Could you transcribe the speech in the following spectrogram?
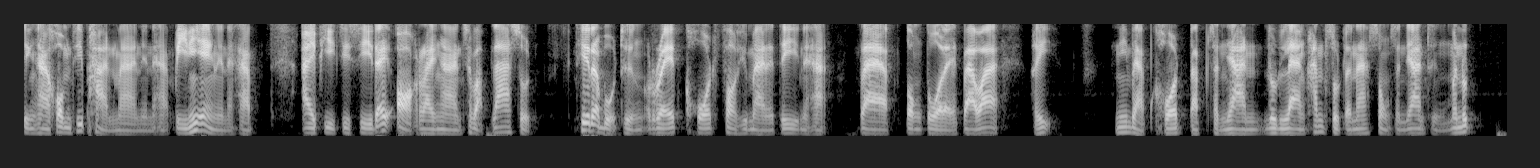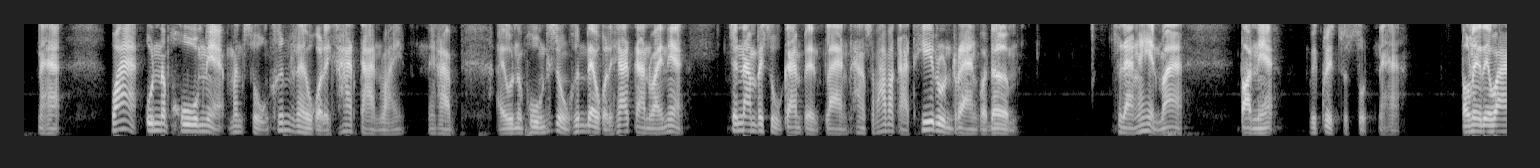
สิงหาคมที่ผ่านมาเนี่ยนะฮะปีนี้เองเนี่ยนะครับ IPCC ได้ออกรายงานฉบับล่าสุด ที่ระบุถึง Red Code for Humanity นะฮะแปลตรงตัวเลยแปลว่าเฮ้ยนี่แบบโค้ดแบบสัญญาณรุนแรงขั้นสุดแล้วนะส่งสัญญาณถึงมนุษย์ นะฮะว่าอุณหภูมิเนี่ยมันสูงขึ้นเร็วกว่าที่คาดการไว้นะครับไออุณหภูมิที่สูงขึ้นเร็วกว่าที่คาดการไว้เนี่ยจะนำไปสู่การเปลี่ยนแปลงทางสภาพอากาศที่รุนแรงกว่าเดิม แสดงให้เห็นว่าตอนนี้วิกฤตสุดๆนะฮะต้องเรียกได้ว่า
